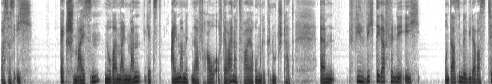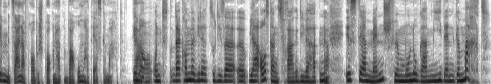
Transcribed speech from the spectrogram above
was weiß ich, wegschmeißen, nur weil mein Mann jetzt einmal mit einer Frau auf der Weihnachtsfeier rumgeknutscht hat. Ähm, viel wichtiger finde ich, und da sind wir wieder, was Tim mit seiner Frau besprochen hat, warum hat er es gemacht? Ja? Genau. Und da kommen wir wieder zu dieser äh, ja, Ausgangsfrage, die wir hatten. Ja. Ist der Mensch für Monogamie denn gemacht?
